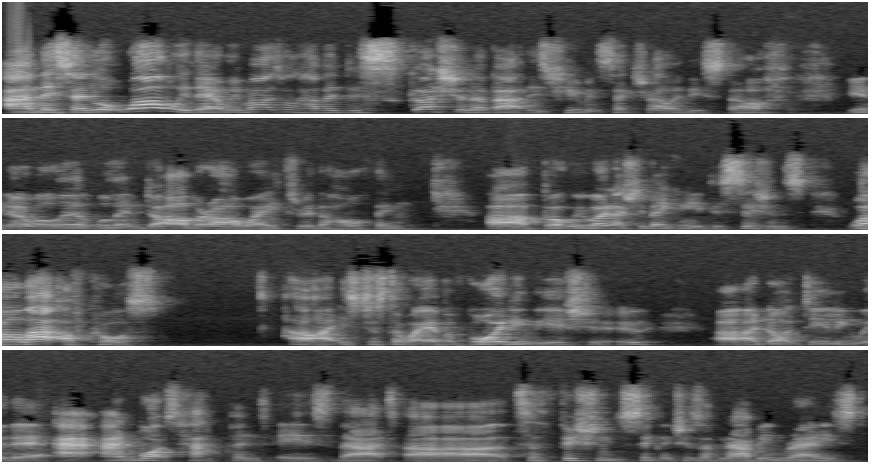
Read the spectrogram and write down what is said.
And they said, look, while we're there, we might as well have a discussion about this human sexuality stuff. You know, we'll we'll Indaba our way through the whole thing, uh, but we won't actually make any decisions. Well, that of course. Uh, is just a way of avoiding the issue are not dealing with it. And what's happened is that uh, sufficient signatures have now been raised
